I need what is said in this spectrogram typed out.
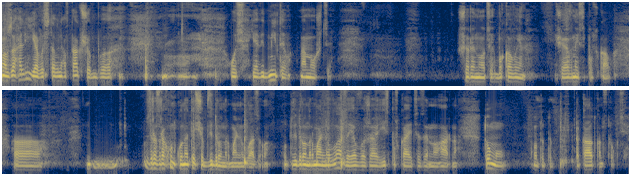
Ну, взагалі я виставляв так, щоб е, ось я відмітив на ножці ширину цих боковин, що я вниз спускав. Е, З розрахунку на те, щоб відро нормально влазило. От відро нормально влазить, я вважаю, і спускається зерно гарно. Тому от, от така от конструкція.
